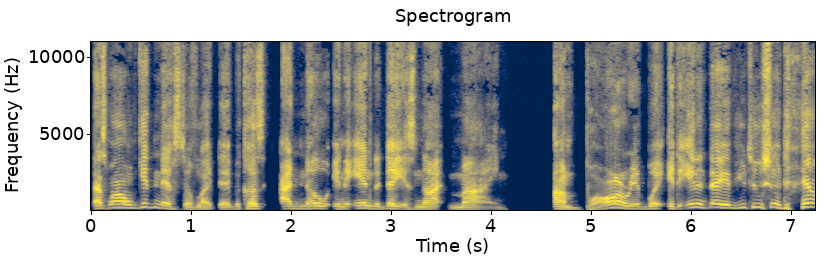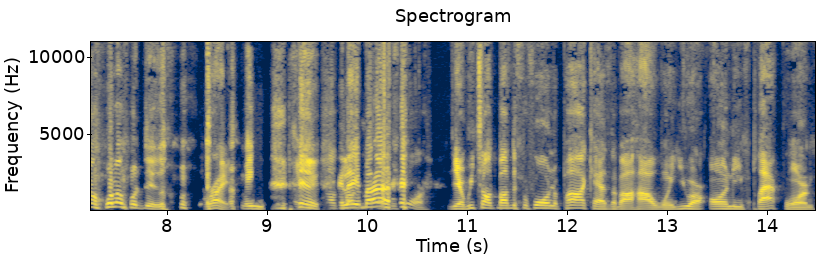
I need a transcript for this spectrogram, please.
that's why I don't get in that stuff like that because I know in the end of the day, it's not mine. I'm borrowing, but at the end of the day, if YouTube shut down, what I'm gonna do? right. I mean, And we it about mine. before. Yeah, we talked about this before on the podcast about how when you are on these platforms,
